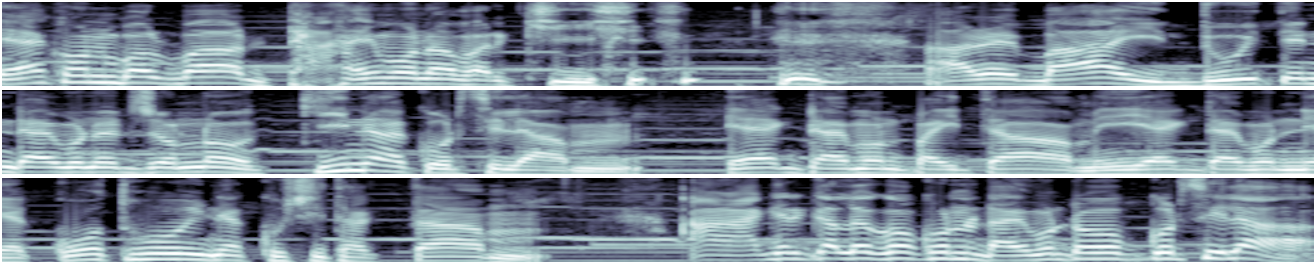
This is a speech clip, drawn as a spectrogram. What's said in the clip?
এখন বলবা ডায়মন্ড আবার কি? আরে ভাই, দুই তিন ডায়মন্ডের জন্য কি না করছিলাম? এক ডায়মন্ড পাইতাম, এই এক ডায়মন্ড নিয়ে কতই না খুশি থাকতাম। আর আগের কালে কখনো ডায়মন্ড আপ করছিলা?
